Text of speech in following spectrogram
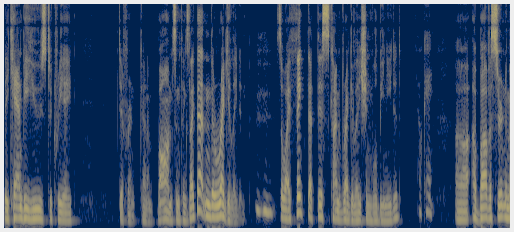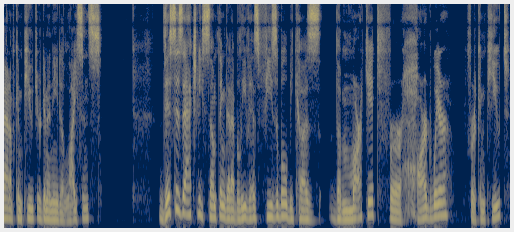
they can be used to create different kind of bombs and things like that, and they're regulated. Hmm So I think that this kind of regulation will be needed. Okay. Uh, above a certain amount of compute, you're going to need a license. This is actually something that I believe is feasible because the market for hardware for compute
